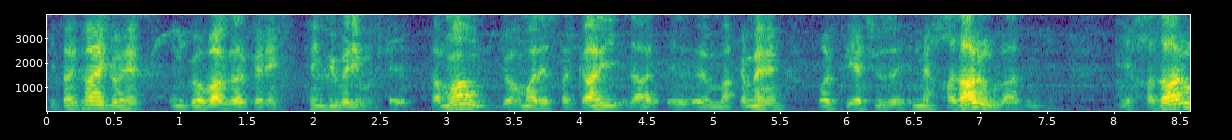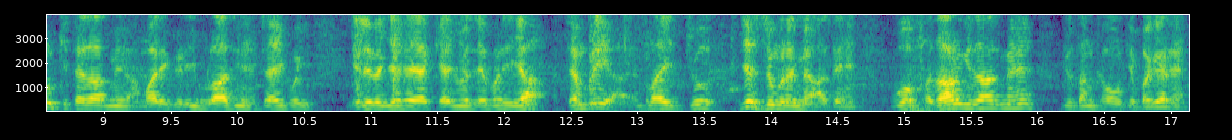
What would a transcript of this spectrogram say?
की तनख्वाहें जो हैं, इनको वागजार करें। थैंक यू वेरी मच तमाम जो हमारे सरकारी महकमे हैं और पी एस यूज़ हैं, इनमें हज़ारों मुलाजमिन हैं। ये हज़ारों की तादाद में हमारे गरीब मुलाजमिन हैं, चाहे कोई डेली वेजर है या कैजुअल लेबर है या टेम्प्रेरी एम्प्लॉज जो जिस जुमरे में आते हैं, वो हज़ारों की तादाद में हैं जो तनख्वाहों के बगैर हैं।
